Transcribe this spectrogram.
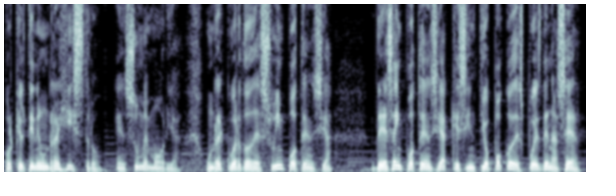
Porque él tiene un registro en su memoria, un recuerdo de su impotencia, de esa impotencia que sintió poco después de nacer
